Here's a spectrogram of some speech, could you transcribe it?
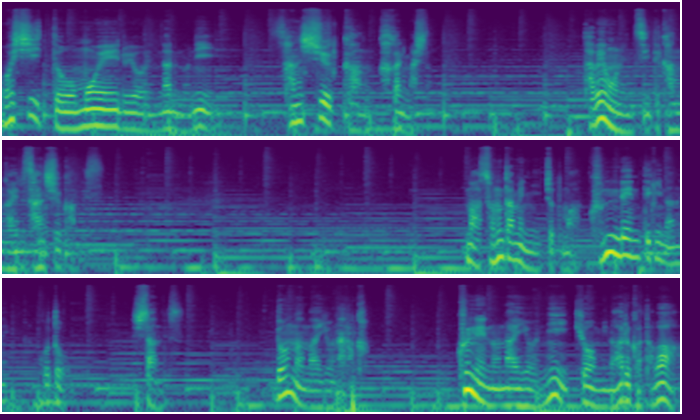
美味しいと思えるようになるのに3週間かかりました。食べ物について考える3週間です。まあそのためにちょっとまあ訓練的なねことをしたんです。どんな内容なのか。訓練の内容に興味のある方は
